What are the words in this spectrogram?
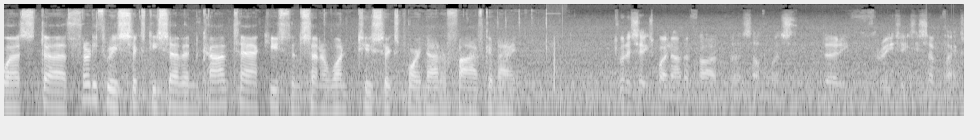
Southwest uh, 3367, contact Houston Center 126.905. Good night. 26.905 uh, Southwest 3367, thanks.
